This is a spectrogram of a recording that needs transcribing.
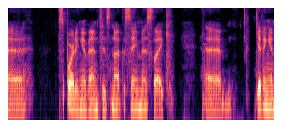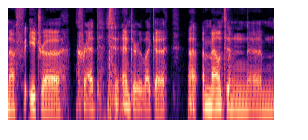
uh, sporting event is not the same as like um, getting enough ITRA cred to enter like a a, a mountain um,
